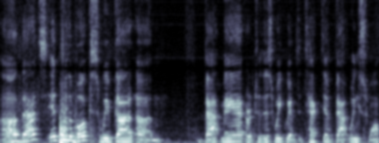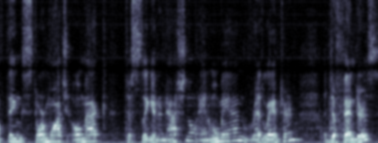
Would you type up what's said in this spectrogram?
Uh, that's it for the books. We've got um, Batman, or to this week we have Detective, Batwing, Swamp Thing, Stormwatch, OMAC, Justice League International, Animal Man, Red Lantern, Defenders,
